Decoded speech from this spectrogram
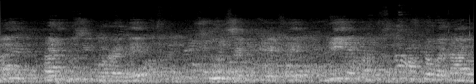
அஹ், தடுப்பூசி போடுறது ஸ்கூல் சர்டிஃபிகேட் நீங்க பண்ணுறதுனா அக்டோபர் நாலு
